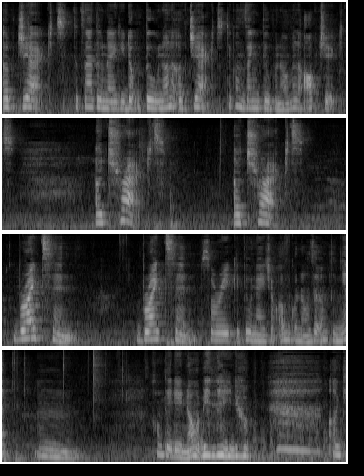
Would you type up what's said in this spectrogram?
object. Thực ra từ này thì động từ nó là object, thế còn danh từ của nó mới là object. Attract attract, brighten brighten. Sorry, cái từ này trọng âm của nó rơi âm thứ nhất. Uhm. không thể để nó ở bên này được ok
